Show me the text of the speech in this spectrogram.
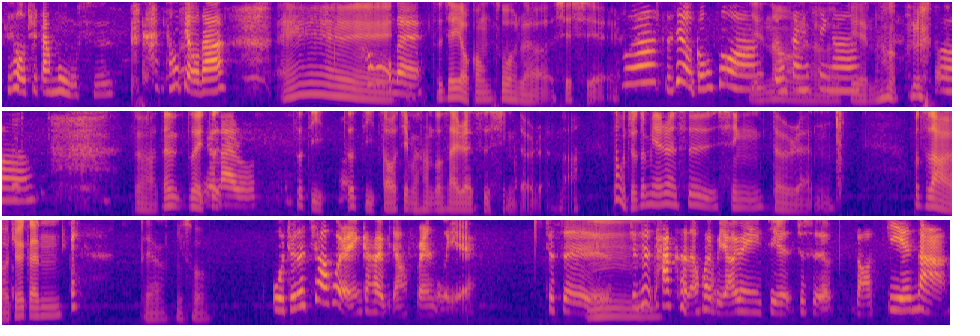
之后去当牧师，看超屌的、啊，哎、欸，超猛的、欸，直接有工作了，谢谢。对啊，直接有工作啊，不用担心啊，别闹了，对啊，对啊，但是对这这几这几周基本上都是在认识新的人啦。但我觉得这边认识新的人，不知道，我觉得跟哎，对啊，你说，我觉得教会人应该会比较 friendly 耶。就是、嗯、就是他可能会比较愿意接，就是然后接纳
